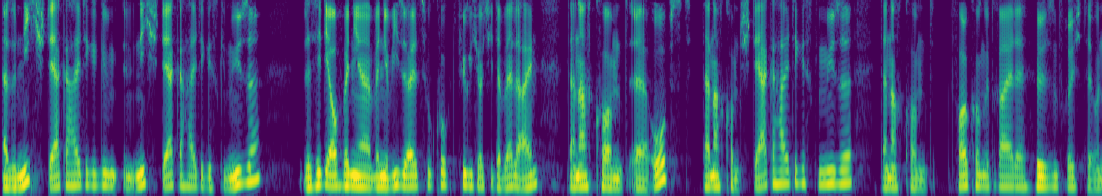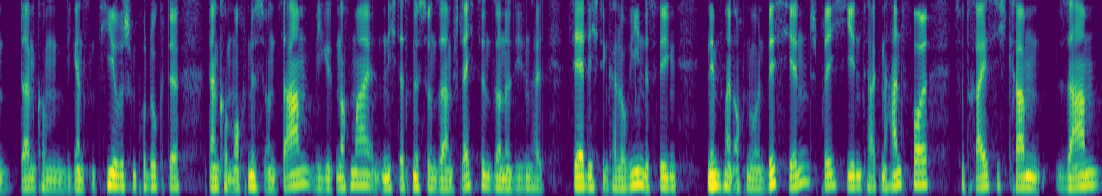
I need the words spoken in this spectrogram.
also nicht stärkehaltige, nicht stärkehaltiges Gemüse, das seht ihr auch, wenn ihr, wenn ihr visuell zuguckt, füge ich euch die Tabelle ein. Danach kommt äh, Obst, danach kommt stärkehaltiges Gemüse, danach kommt Vollkorngetreide, Hülsenfrüchte und dann kommen die ganzen tierischen Produkte. Dann kommen auch Nüsse und Samen. Wie nochmal, nicht, dass Nüsse und Samen schlecht sind, sondern die sind halt sehr dicht in Kalorien. Deswegen nimmt man auch nur ein bisschen, sprich jeden Tag eine Handvoll, so 30 Gramm Samen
